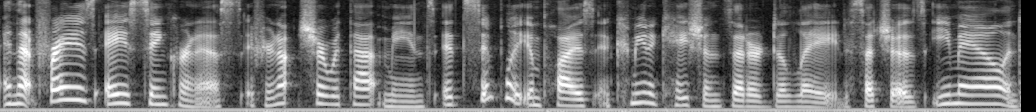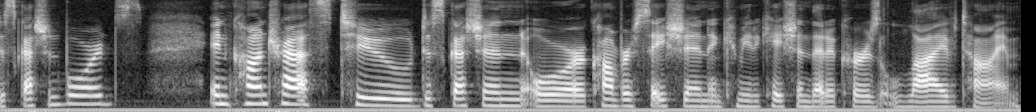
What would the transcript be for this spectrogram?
And that phrase asynchronous, if you're not sure what that means, it simply implies communications that are delayed, such as email and discussion boards, in contrast to discussion or conversation and communication that occurs live time.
